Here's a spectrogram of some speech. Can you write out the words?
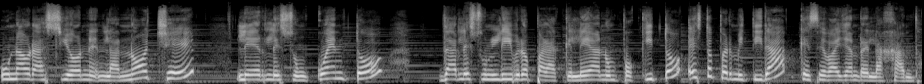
una oración en la noche, leerles un cuento, darles un libro para que lean un poquito. Esto permitirá que se vayan relajando.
